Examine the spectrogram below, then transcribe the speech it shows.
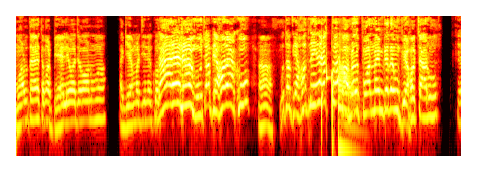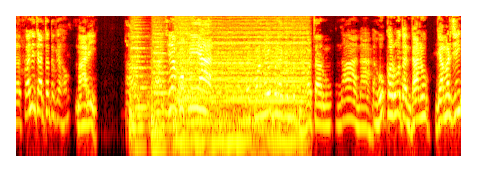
મોડું થાય તમારે ભે લેવા જવાનું આ ગેમરજી ને ના રે ના હું તો ભેહો રાખું. હા. હું તો ભેહો જ નહીં રાખતો. હમણાં તો ફોનમાં એમ કહેતા હું ભેહો ચારું. કોની ચાલતો તો ભેહો મારી. છે કોકરી યાર. ફોનમાં એવું બોલે કે હું તો ભેહો ચારું. ના ના. હું કરવું ધંધાનું? ગ્યામરજી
